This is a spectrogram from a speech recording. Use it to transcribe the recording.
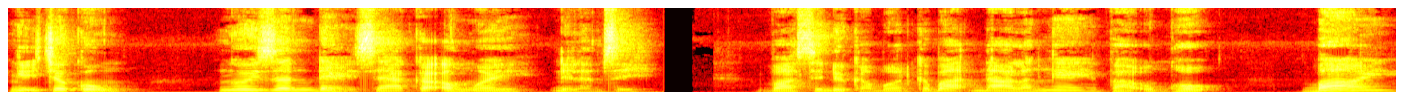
nghĩ cho cùng, người dân đẻ ra các ông ấy để làm gì? Và xin được cảm ơn các bạn đã lắng nghe và ủng hộ. Bye!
